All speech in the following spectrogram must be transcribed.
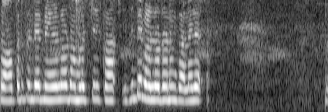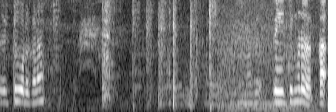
പാത്രത്തിന്റെ മേളിലോട്ട് നമ്മൾ ഇച്ചിരി ഇതിന്റെ മേളിലോട്ട് വേണം കനൽ ഇട്ട് കൊടുക്കണം. നമുക്ക് വെയിറ്റും കൂടെ വെക്കാം.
